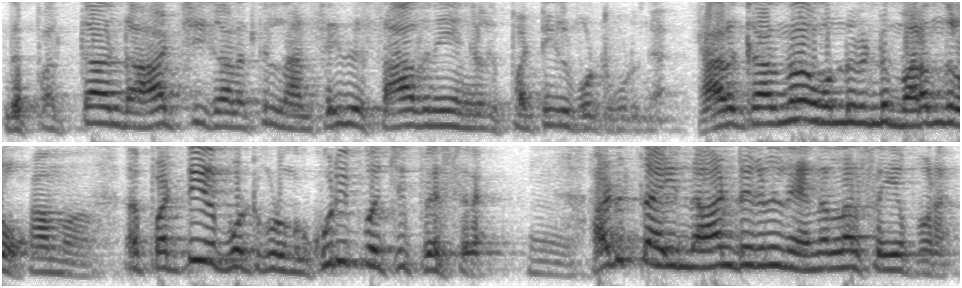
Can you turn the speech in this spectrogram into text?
இந்த பத்தாண்டு ஆட்சி காலத்தில் நான் செய்த சாதனையை எங்களுக்கு பட்டியல் போட்டு கொடுங்க. யாருக்கா இருந்தாலும் ஒன்று ரெண்டு மறந்துடும் ஆமா. பட்டியல் போட்டு கொடுங்க. குறிப்பு வச்சு பேசுறேன். அடுத்த ஐந்து ஆண்டுகளில் நான் என்னெல்லாம் செய்ய போறேன்?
